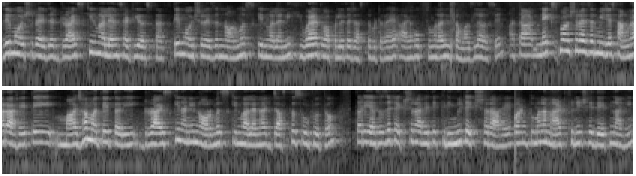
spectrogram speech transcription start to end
जे मॉइश्चरायझर ड्राय स्किनवाल्यांसाठी असतात ते मॉइश्चरायझर नॉर्मल स्किनवाल्यांनी हिवाळ्यात वापरले तर जास्त बेटर आहे. आय होप तुम्हाला हे समजलं असेल. आता नेक्स्ट मॉइश्चरायझर मी जे सांगणार आहे ते माझ्या मते तरी ड्राय स्किन आणि नॉर्मल स्किनवाल्यांना जास्त सूट होतं. तर याचं जे टेक्स्चर आहे ते क्रीमी टेक्स्चर आहे पण तुम्हाला मॅट फिनिश हे देत नाही.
